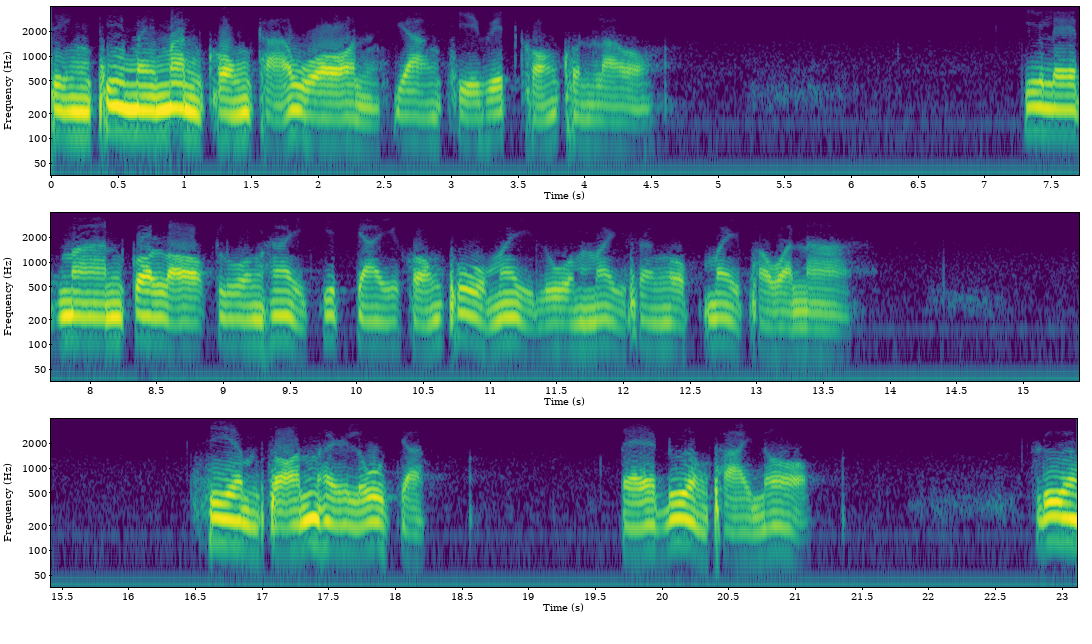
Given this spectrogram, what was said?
สิ่งที่ไม่มั่นคงถาวรอย่างชีวิตของคนเรา กิเลสมารก็หลอกลวงให้จิตใจของผู้ไม่รวมไม่สงบไม่ภาวนาเสี่ยมสอนให้รู้จัก แต่เรื่องภายนอก เรื่อง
